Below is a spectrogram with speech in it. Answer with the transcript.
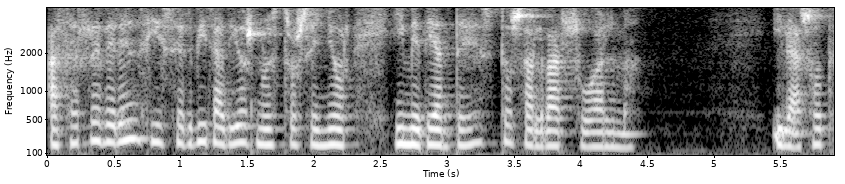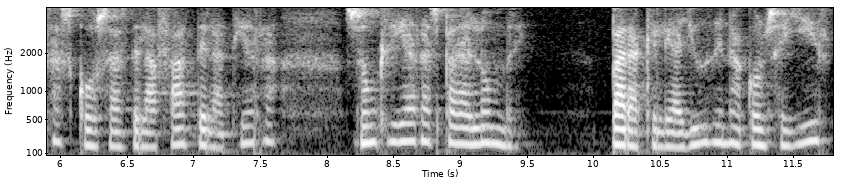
hacer reverencia y servir a Dios nuestro Señor y mediante esto salvar su alma. Y las otras cosas de la faz de la tierra son criadas para el hombre, para que le ayuden a conseguir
